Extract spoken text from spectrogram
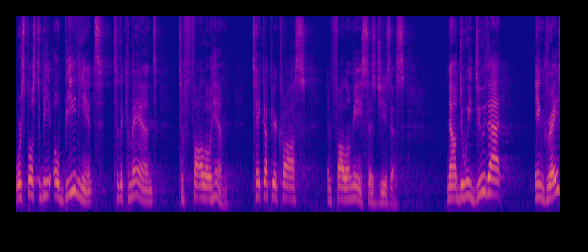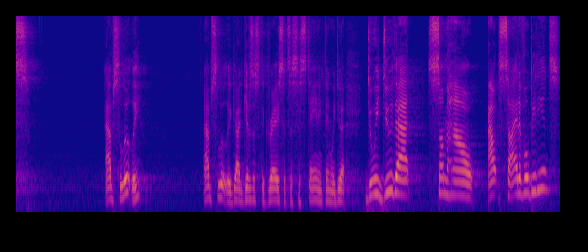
We're supposed to be obedient to the command to follow him. Take up your cross and follow me, says Jesus. Now, do we do that in grace? Absolutely. Absolutely. God gives us the grace, it's a sustaining thing. We do that. Do we do that somehow outside of obedience?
